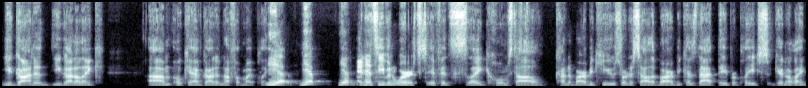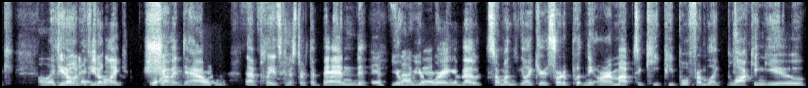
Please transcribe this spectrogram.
you gotta you gotta like, um, okay, I've got enough on my plate. yeah yep yep And it's even worse if it's like home style kind of barbecue sort of salad bar because that paper plate's gonna like oh, if you don't if you don't like Yeah. shove it down, that plate's gonna start to bend. It's You're you're good. worrying about someone like you're sort of putting the arm up to keep people from like blocking you.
